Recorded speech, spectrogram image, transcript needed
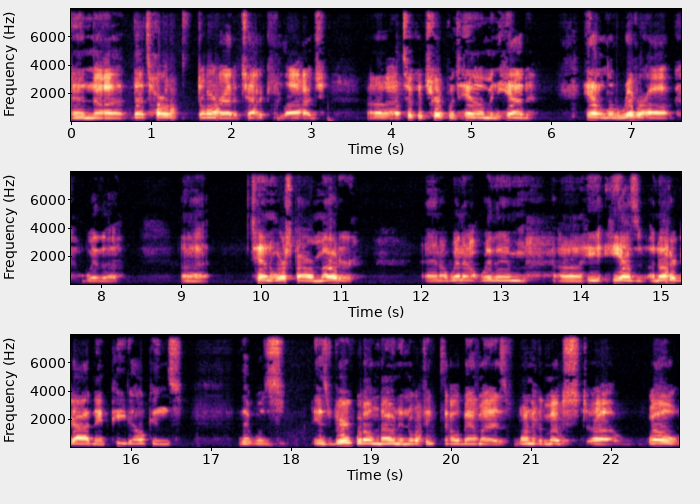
and uh, that's Harlan Starr out of Chattahoochee Lodge. Uh, I took a trip with him, and he had he had a little Riverhawk with a uh, ten horsepower motor, and I went out with him. Uh, he he has another guide named Pete Elkins that was is very well known in Northeast Alabama as one of the most uh, well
